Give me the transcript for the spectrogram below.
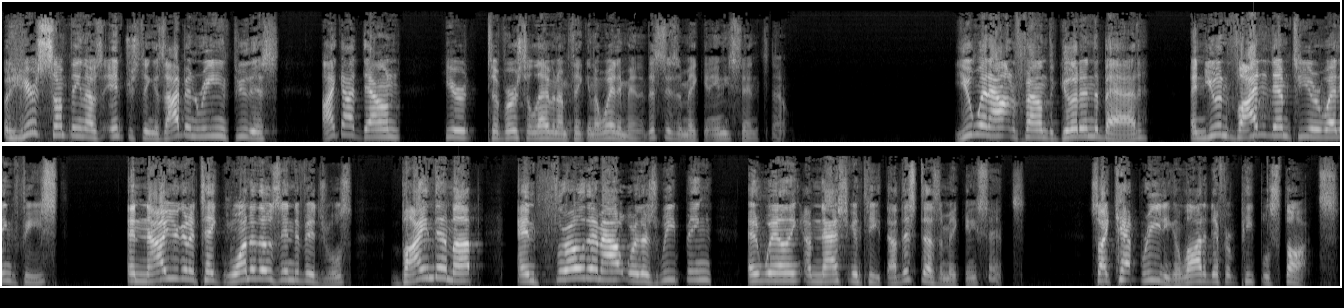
But here's something that was interesting as I've been reading through this, I got down here to verse 11. I'm thinking, oh, wait a minute, this isn't making any sense now. You went out and found the good and the bad, and you invited them to your wedding feast, and now you're going to take one of those individuals, bind them up, and throw them out where there's weeping and wailing and gnashing of teeth. Now, this doesn't make any sense. So I kept reading a lot of different people's thoughts.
